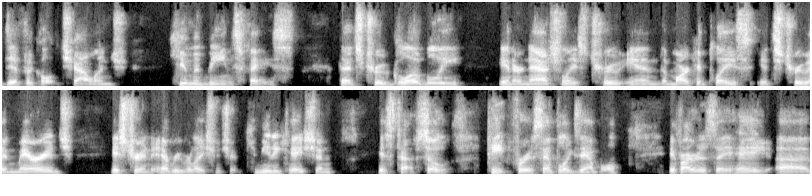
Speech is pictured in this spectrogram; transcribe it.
difficult challenge human beings face. That's true globally, internationally, it's true in the marketplace, it's true in marriage, it's true in every relationship. Communication is tough. So, Pete, for a simple example, if I were to say, "Hey, uh,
